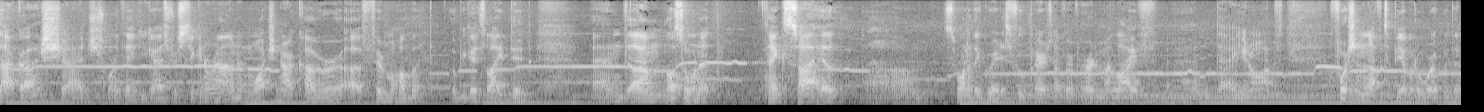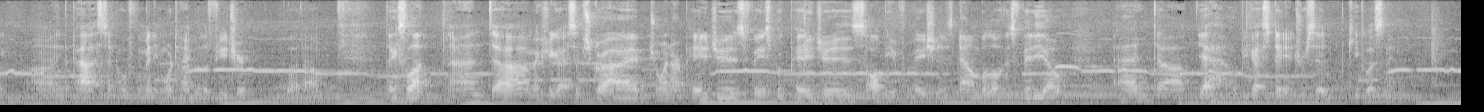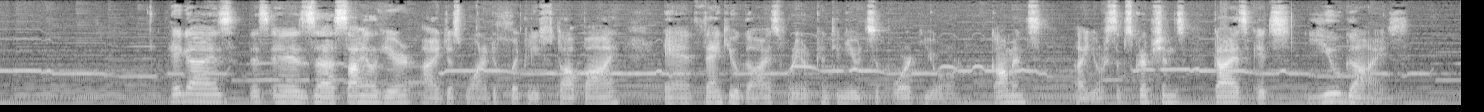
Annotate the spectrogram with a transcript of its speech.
Akash. I just want to thank you guys for sticking around and watching our cover of Fir Mohabbat. Hope you guys liked it. And um, also want to thank Sahil. Um, it's one of the greatest flute players I've ever heard in my life. And, uh, you know, I'm fortunate enough to be able to work with him uh, in the past and hopefully many more times in the future. But um, thanks a lot. And uh, make sure you guys subscribe, join our pages, Facebook pages. All the information is down below this video. And uh, yeah, hope you guys stay interested. Keep listening. Hey guys, this is uh, Sahil here. I just wanted to quickly stop by and thank you guys for your continued support, your comments, uh, your subscriptions. Guys, it's you guys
